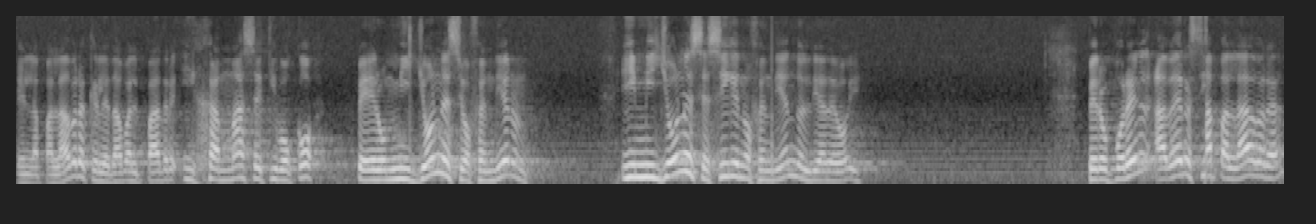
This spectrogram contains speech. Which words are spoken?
en la palabra que le daba el Padre y jamás se equivocó, pero millones se ofendieron y millones se siguen ofendiendo el día de hoy. Pero por él haber sido la palabra,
